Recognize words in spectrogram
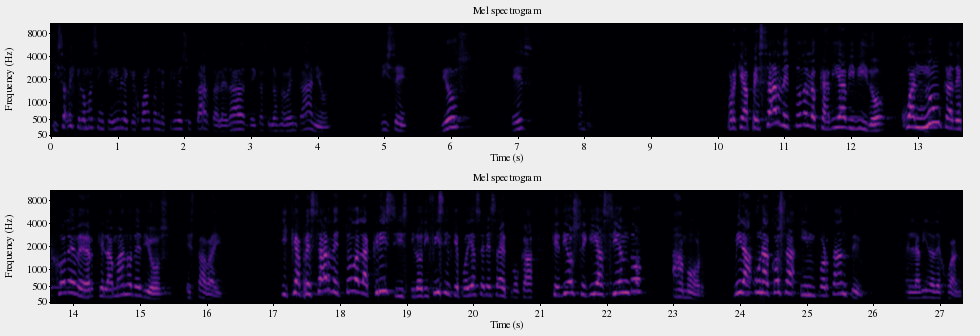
Y sabes que lo más increíble que Juan cuando escribe su carta a la edad de casi los 90 años, dice, Dios es amor. Porque a pesar de todo lo que había vivido, Juan nunca dejó de ver que la mano de Dios estaba ahí. Y que a pesar de toda la crisis y lo difícil que podía ser esa época, que Dios seguía siendo amor. Mira, una cosa importante en la vida de Juan.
